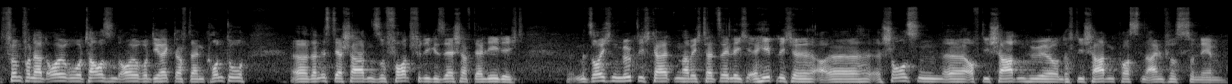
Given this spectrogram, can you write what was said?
500 Euro, 1000 Euro direkt auf dein Konto, äh, dann ist der Schaden sofort für die Gesellschaft erledigt. Mit solchen Möglichkeiten habe ich tatsächlich erhebliche äh, Chancen, äh, auf die Schadenhöhe und auf die Schadenkosten Einfluss zu nehmen.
